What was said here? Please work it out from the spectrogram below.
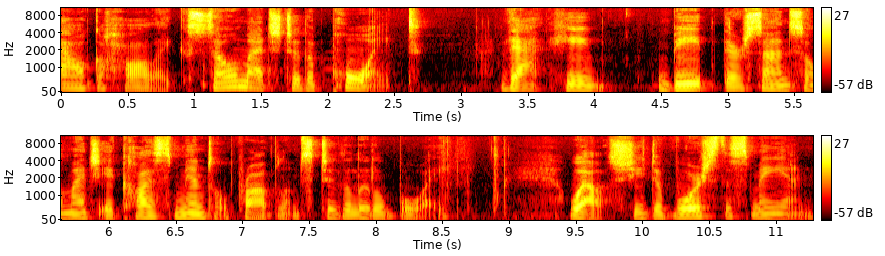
alcoholic, so much to the point that he beat their son so much it caused mental problems to the little boy. Well, she divorced this man.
